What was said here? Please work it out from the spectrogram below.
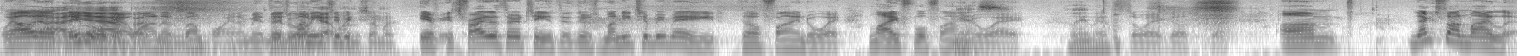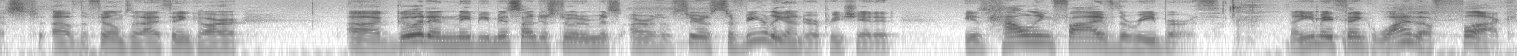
Well, you Uh, maybe yeah, we'll get one at some point. I mean, if maybe there's we'll money to be, somewhere. if it's Friday the Thirteenth, if there's money to be made, they'll find a way. Life will find Yes. a way. Way will. That's the way it goes. So, Um, next on my list of the films that I think are uh, good and maybe misunderstood or, mis- ser- severely underappreciated is Howling 5 The Rebirth. Now, you may think, why the fuck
